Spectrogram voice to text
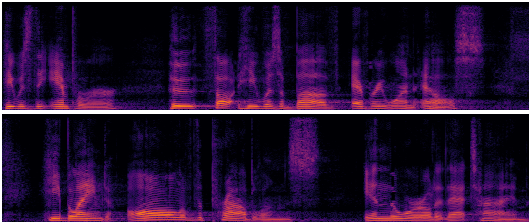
He was the emperor who thought he was above everyone else. He blamed all of the problems in the world at that time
